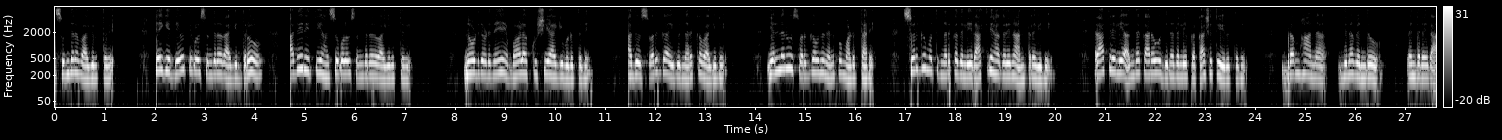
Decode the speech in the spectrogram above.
ಸುಂದರವಾಗಿರುತ್ತವೆ. ಹೇಗೆ ದೇವತೆಗಳು ಸುಂದರರಾಗಿದ್ದರೋ ಅದೇ ರೀತಿ ಹಸುಗಳು ಸುಂದರವಾಗಿರುತ್ತವೆ. ನೋಡಿದೊಡನೆ ಬಹಳ ಖುಷಿಯಾಗಿ ಬಿಡುತ್ತದೆ. ಅದು ಸ್ವರ್ಗ, ಇದು ನರಕವಾಗಿದೆ. ಎಲ್ಲರೂ ಸ್ವರ್ಗವನ್ನು ನೆನಪು ಮಾಡುತ್ತಾರೆ. ಸ್ವರ್ಗ ಮತ್ತು ನರಕದಲ್ಲಿ ರಾತ್ರಿ ಹಗಲಿನ ಅಂತರವಿದೆ. ರಾತ್ರಿಯಲ್ಲಿ ಅಂಧಕಾರವು ದಿನದಲ್ಲಿ ಪ್ರಕಾಶತೆಯೂ ಇರುತ್ತದೆ. ಬ್ರಹ್ಮನ ದಿನವೆಂದು ವೆಂದರೆ ರಾ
